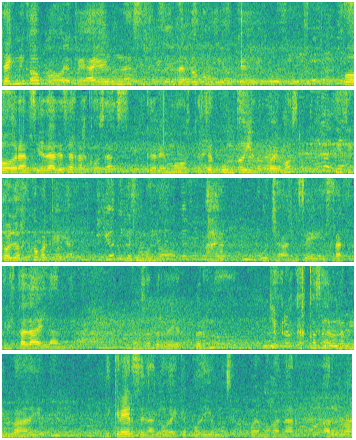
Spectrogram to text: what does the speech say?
Técnico porque hay algunas, tanto como yo, que por ansiedad de hacer las cosas queremos hacer punto y no podemos. Y psicológico porque decimos, no, ay, pucha, no sé, está cristal adelante, vamos a perder. Pero no, yo creo que es cosa de una misma, de, de creérsela, ¿no? De que podemos, podemos ganar arriba,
